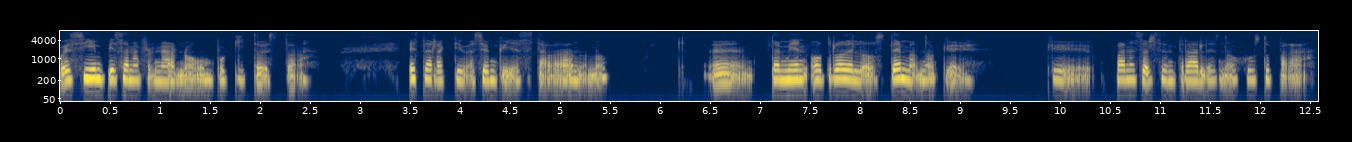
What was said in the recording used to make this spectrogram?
pues sí empiezan a frenar, ¿no? Un poquito esta, esta reactivación que ya se estaba dando, ¿no? Eh, también otro de los temas, ¿no? Que, que van a ser centrales, ¿no? Justo para,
